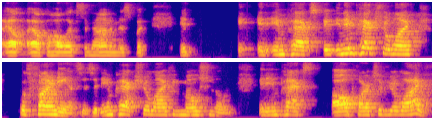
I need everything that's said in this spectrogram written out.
Al- Alcoholics Anonymous. But it it, it impacts it, it impacts your life with finances. It impacts your life emotionally. It impacts all parts of your life.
